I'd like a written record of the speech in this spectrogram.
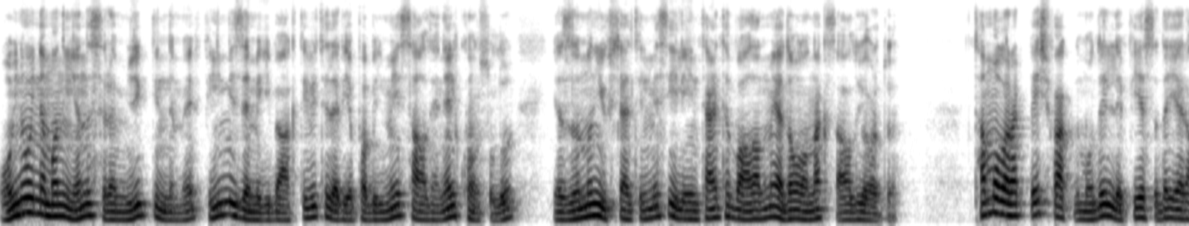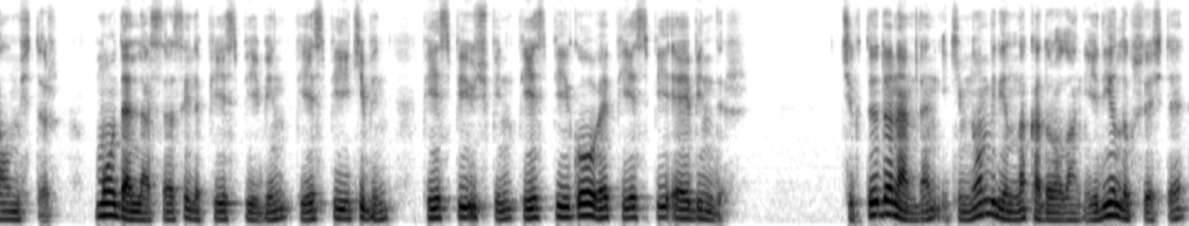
Oyun oynamanın yanı sıra müzik dinleme, film izleme gibi aktiviteler yapabilmeyi sağlayan el konsolu, yazılımın yükseltilmesiyle internete bağlanmaya da olanak sağlıyordu. Tam olarak 5 farklı model ile piyasada yer almıştır. Bu modeller sırasıyla PSP 1000, PSP 2000, PSP 3000, PSP Go ve PSP E1000'dir. Çıktığı dönemden 2011 yılına kadar olan 7 yıllık süreçte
